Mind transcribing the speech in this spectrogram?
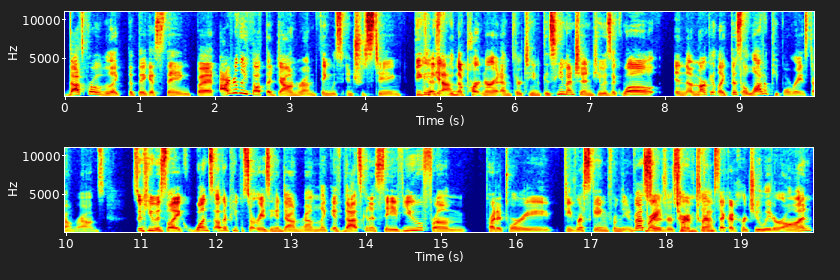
that's probably like the biggest thing. But I really thought the down round thing was interesting because yeah. when the partner at M13, because he mentioned he was like, well, in a market like this, a lot of people raise down rounds. So he was like, once other people start raising a down round, like if that's going to save you from predatory de-risking from the investors right. or sort terms, of terms yeah. that could hurt you later on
